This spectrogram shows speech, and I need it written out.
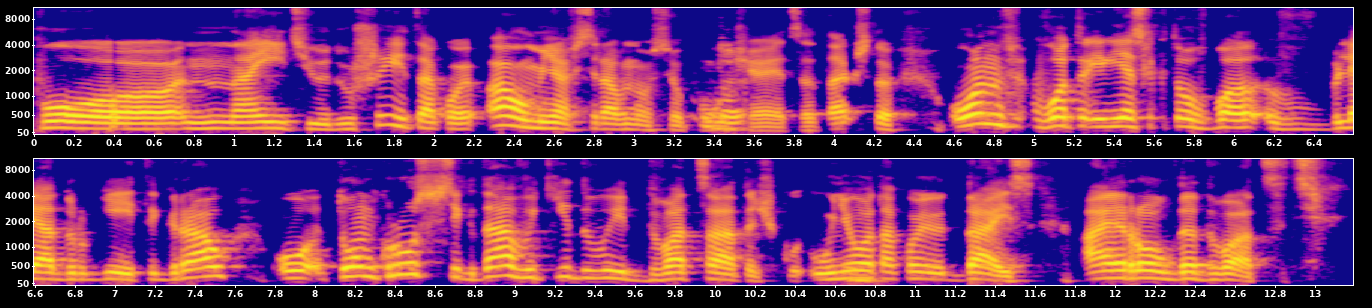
по наитию души и такой, а у меня все равно все получается. Да. Так что он, вот если кто в, в Бля-Другейт играл, о, Том Круз всегда выкидывает двадцаточку. У него такой дайс, I roll the 20.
